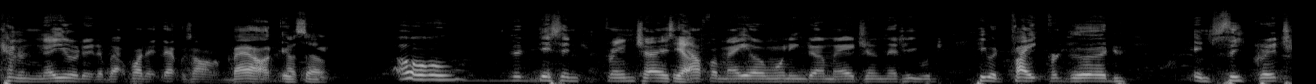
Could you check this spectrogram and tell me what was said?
kind of nailed it about what it, that was all about. How It- so? Oh, the disenfranchised Yeah. alpha male wanting to imagine that he would he would fight for good in secret.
